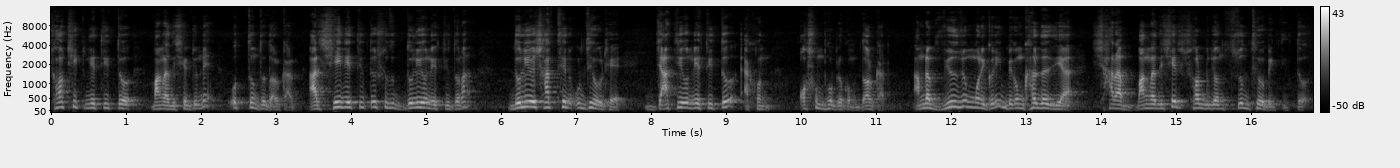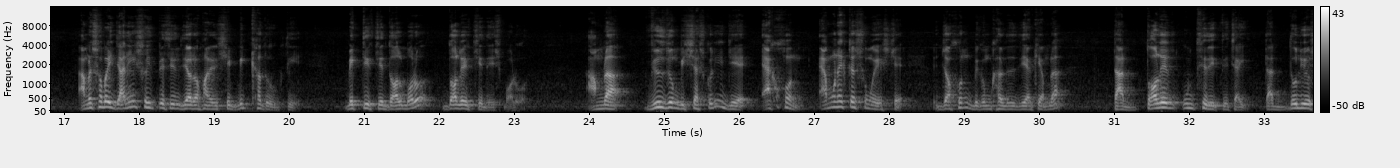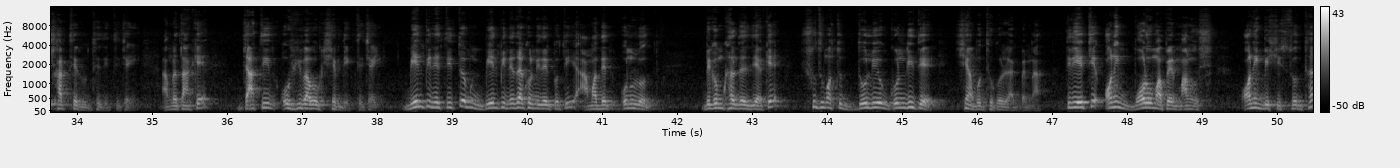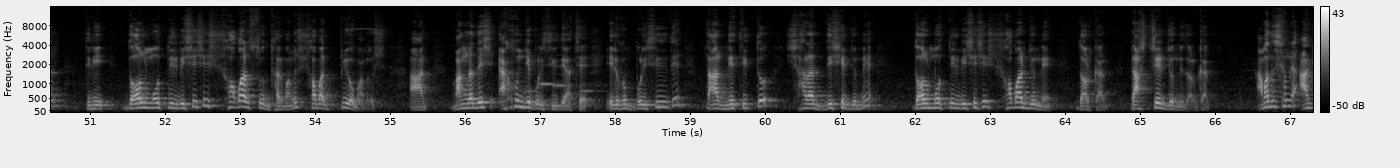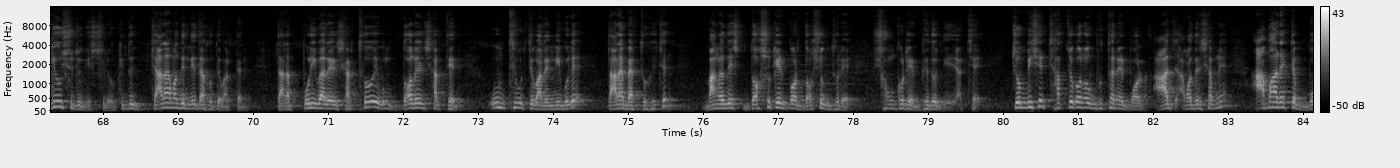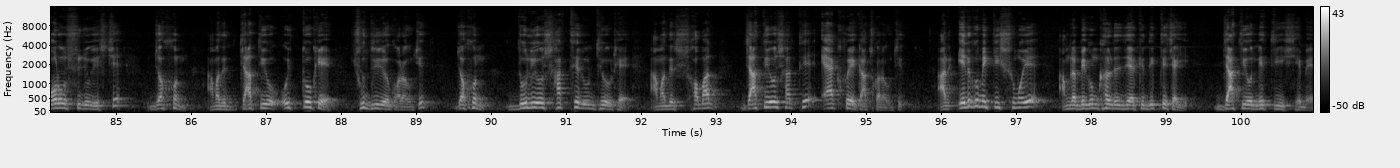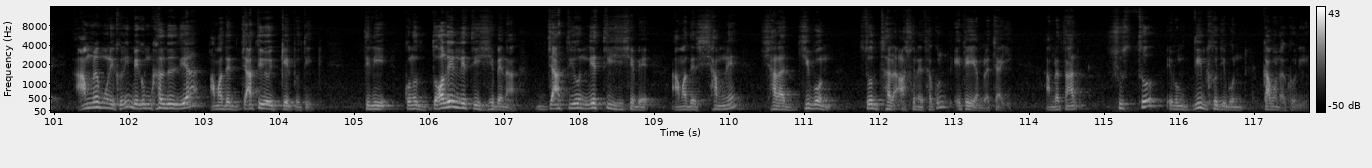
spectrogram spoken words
সঠিক নেতৃত্ব বাংলাদেশের জন্য অত্যন্ত দরকার। আর সেই নেতৃত্ব শুধু দলীয় নেতৃত্ব না, দলীয় স্বার্থের ঊর্ধ্বে ওঠে জাতীয় নেতৃত্ব এখন অসম্ভব রকম দরকার। আমরা ভিউজুম মনে করি, বেগম খালেদা জিয়া সারা বাংলাদেশের সর্বজন শ্রদ্ধেয় ব্যক্তিত্ব। আমরা সবাই জানি শহীদ প্রেসিডেন্ট জিয়া রহমানের সেই বিখ্যাত উক্তি, ব্যক্তির চেয়ে দল বড়, দলের চেয়ে দেশ বড়। আমরা ভিউজম বিশ্বাস করি যে এখন এমন একটা সময় এসছে যখন বেগম খালেদা জিয়াকে আমরা তার দলের ঊর্ধ্বে দেখতে চাই, তার দলীয় স্বার্থের ঊর্ধ্বে দেখতে চাই, আমরা তাকে জাতির অভিভাবক হিসেবে দেখতে চাই। বিএনপি নেতৃত্ব এবং বিএনপি নেতাকর্মীদের প্রতি আমাদের অনুরোধ, বেগম খালেদা জিয়াকে শুধুমাত্র দলীয় গণ্ডিতে সীমাবদ্ধ করে রাখবেন না। তিনি এর চেয়ে অনেক বড় মাপের মানুষ, অনেক বেশি শ্রদ্ধার। তিনি দল মত নির্বিশেষে সবার শ্রদ্ধার মানুষ, সবার প্রিয় মানুষ। আর বাংলাদেশ এখন যে পরিস্থিতিতে আছে, এরকম পরিস্থিতিতে তার নেতৃত্ব সারা দেশের জন্যে, দলমত নির্বিশেষে সবার জন্যে দরকার, রাষ্ট্রের জন্য দরকার। আমাদের সামনে আগেও সুযোগ এসেছিল, কিন্তু যারা আমাদের নেতা হতে পারতেন, তারা পরিবারের স্বার্থ এবং দলের স্বার্থের ঊর্ধ্বে উঠতে পারেননি বলে তারা ব্যর্থ হয়েছেন। বাংলাদেশ দশকের পর দশক ধরে সংকটের ভেতর দিয়ে যাচ্ছে। চব্বিশের ছাত্রগণ অভ্যুত্থানের পর আজ আমাদের সামনে আবার একটা বড় সুযোগ এসছে যখন আমাদের জাতীয় ঐক্যকে সুদৃঢ় করা উচিত, যখন দলীয় স্বার্থের ঊর্ধ্বে উঠে আমাদের সবার জাতীয় স্বার্থে এক হয়ে কাজ করা উচিত। আর এরকম একটি সময়ে আমরা বেগম খালেদা জিয়াকে দেখতে চাই, জাতীয় নেত্রী হিসেবে। আমরা মনে করি বেগম খালেদা জিয়া আমাদের জাতীয় ঐক্যের প্রতীক। তিনি কোনো দলের নেত্রী হিসেবে না, জাতীয় নেত্রী হিসেবে আমাদের সামনে সারা জীবন শ্রদ্ধার আসনে থাকুন, এটাই আমরা চাই। আমরা তার সুস্থ এবং দীর্ঘ জীবন কামনা করি।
